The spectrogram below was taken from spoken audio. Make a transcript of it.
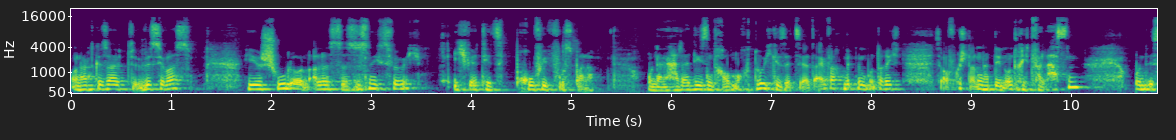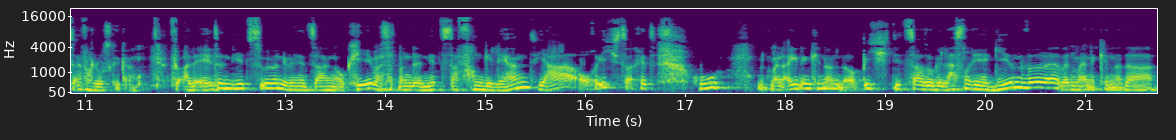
und hat gesagt, wisst ihr was, hier Schule und alles, das ist nichts für mich. Ich werde jetzt Profifußballer. Und dann hat er diesen Traum auch durchgesetzt. Er hat einfach mitten im Unterricht ist aufgestanden, hat den Unterricht verlassen und ist einfach losgegangen. Für alle Eltern, die jetzt zuhören, die werden jetzt sagen, okay, was hat man denn jetzt davon gelernt? Ja, auch ich sage jetzt, huh, mit meinen eigenen Kindern, ob ich jetzt da so gelassen reagieren würde, wenn meine Kinder da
